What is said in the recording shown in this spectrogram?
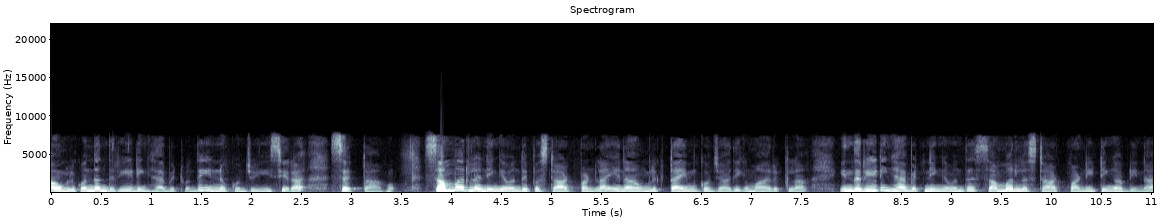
அவங்களுக்கு வந்து அந்த ரீடிங் ஹேபிட் வந்து இன்னும் கொஞ்சம் ஈஸியராக செட் ஆகும். சம்மரில் நீங்கள் வந்து இப்போ ஸ்டார்ட் பண்ணலாம் ஏன்னா அவங்களுக்கு டைம் கொஞ்சம் அதிகமாக இருக்கலாம். இந்த ரீடிங் ஹேபிட் நீங்கள் வந்து சம்மரில் ஸ்டார்ட் பண்ணிட்டீங்க அப்படின்னா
